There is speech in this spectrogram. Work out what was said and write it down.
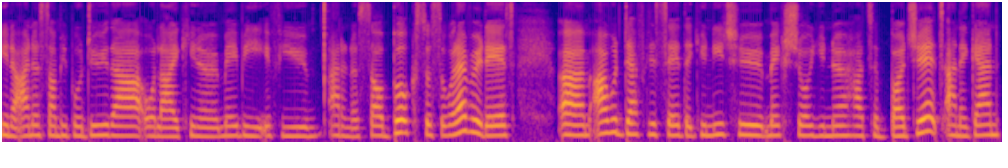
you know, I know some people do that, or like, you know, maybe if you i don't know sell books or so whatever it is um, i would definitely say that you need to make sure you know how to budget. And again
